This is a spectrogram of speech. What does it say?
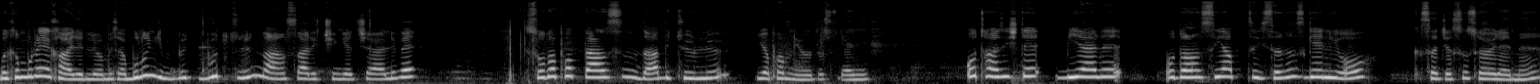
Bakın buraya kaydediliyor mesela. Bunun gibi bü- bütün danslar için geçerli ve soda pop dansını da bir türlü yapamıyoruz. Yani o tarz işte bir yerde o dansı yaptıysanız geliyor. Kısacası söyleme.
